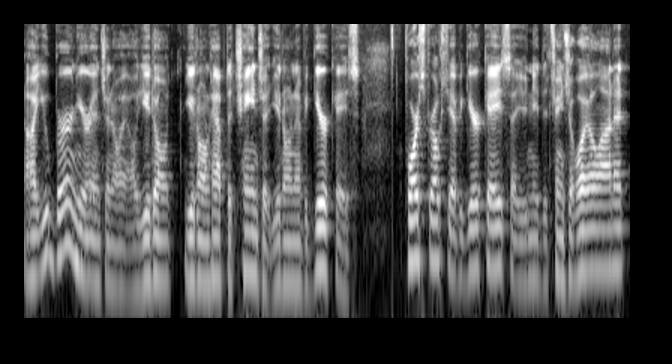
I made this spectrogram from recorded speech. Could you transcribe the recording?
uh, you burn your engine oil. You don't, you don't have to change it. You don't have a gear case. Four strokes, you have a gear case that you need to change the oil on it.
